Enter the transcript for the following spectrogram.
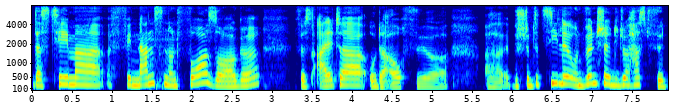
das Thema Finanzen und Vorsorge fürs Alter oder auch für äh, bestimmte Ziele und Wünsche, die du hast, für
